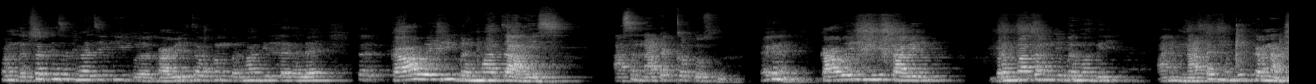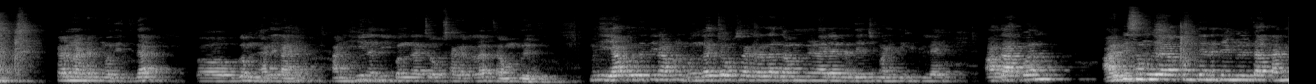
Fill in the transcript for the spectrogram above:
पण लक्षात कसं ठेवायचं की कावेरीचा उगम ब्रह्मागिरीला झालाय. तर कावेरी ब्रह्माचा आहेस. असं नाटक करतोस तू. आहे का नाही? कावेरी म्हणजे कावेरी. ब्रह्माचा म्हणजे ब्रह्मगिरी आणि नाटक म्हणजे कर्नाटक. कर्नाटकमध्ये तिचा उगम झालेला आहे. आणि ही नदी बंगालच्या उपसागराला जाऊन मिळते. म्हणजे या पद्धतीने आपण बंगालच्या उपसागराला जाऊन मिळणाऱ्या नद्यांची माहिती घेतली आहे. आता आपण अरबी समुद्राला कोणत्या नद्या मिळतात आणि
